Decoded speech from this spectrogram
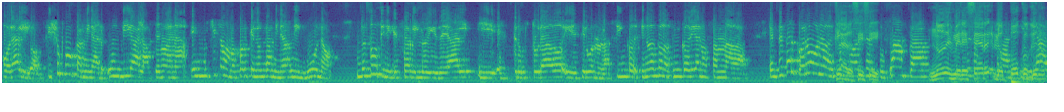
por algo. Si yo puedo caminar un día a la semana, es muchísimo mejor que no caminar ninguno. No todo tiene que ser lo ideal y estructurado y decir, bueno, las cinco, si no son los cinco días no son nada empezar con uno, claro, sí, sí. No desmerecer lo poco que uno,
